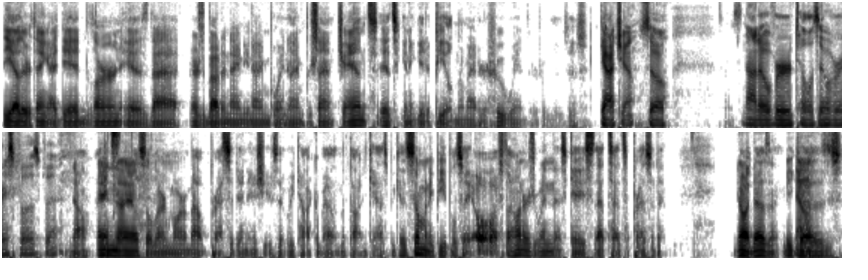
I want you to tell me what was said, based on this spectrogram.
The other thing I did learn is that there's about a 99.9% chance it's going to get appealed no matter who wins or who loses. Gotcha. So it's not over till it's over, I suppose. But No. And I also learned more about precedent issues that we talk about in the podcast because so many people say, oh, if the hunters win this case, that sets a precedent. No, it doesn't because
